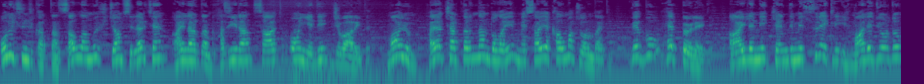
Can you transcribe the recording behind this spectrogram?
13. kattan sallanmış cam silerken aylardan Haziran saat 17 civarıydı. Malum hayat şartlarından dolayı mesaiye kalmak zorundaydım. Ve bu hep böyleydi. Ailemi, kendimi sürekli ihmal ediyordum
